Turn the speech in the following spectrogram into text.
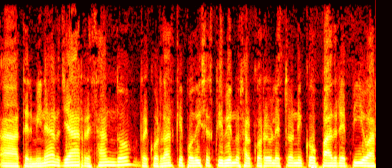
a, terminar ya rezando. Recordad que podéis escribirnos al correo electrónico padrepío.es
